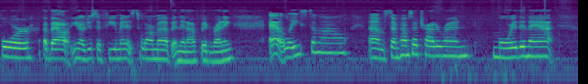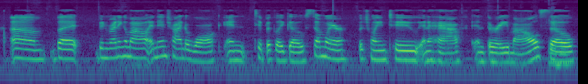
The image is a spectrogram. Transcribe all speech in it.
for about, you know, just a few minutes to warm up, and then I've been running at least a mile. Um, sometimes I try to run more than that, um, but been running a mile and then trying to walk and typically go somewhere between two and a half and three miles. So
